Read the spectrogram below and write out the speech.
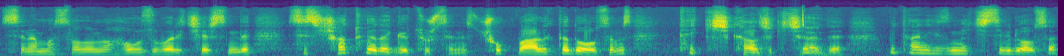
Sinema salonu, havuzu var içerisinde. Siz şatoya da götürseniz, çok varlıkta da olsanız tek kişi kalacak içeride. Bir tane hizmetçisi bile olsa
